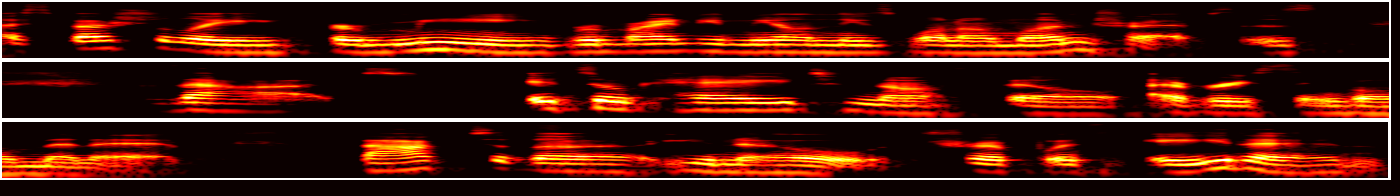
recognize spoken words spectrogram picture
especially for me, reminding me on these one-on-one trips is that it's okay to not fill every single minute. Back to the, you know, trip with Aiden,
